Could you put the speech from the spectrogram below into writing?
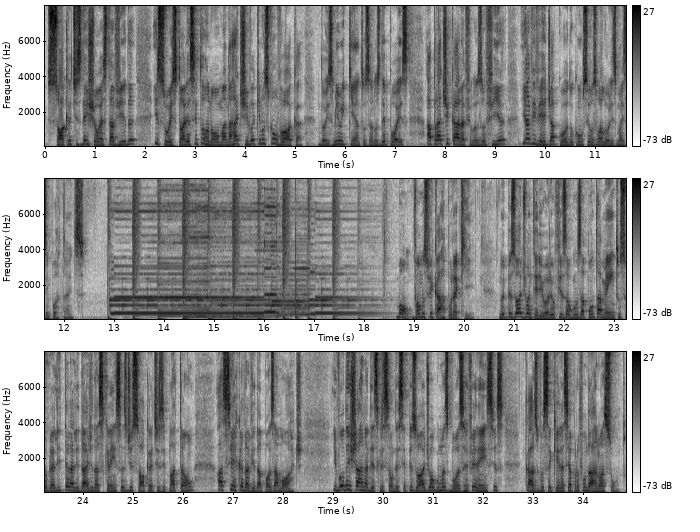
Sócrates deixou esta vida e sua história se tornou uma narrativa que nos convoca, 2500 anos depois, a praticar a filosofia e a viver de acordo com seus valores mais importantes. Bom, vamos ficar por aqui. No episódio anterior, eu fiz alguns apontamentos sobre a literalidade das crenças de Sócrates e Platão acerca da vida após a morte e vou deixar na descrição desse episódio algumas boas referências, caso você queira se aprofundar no assunto.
